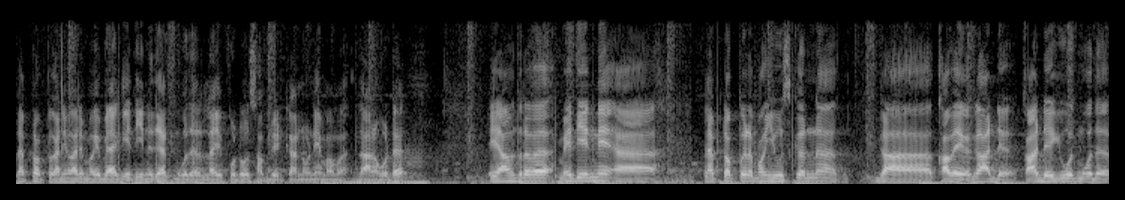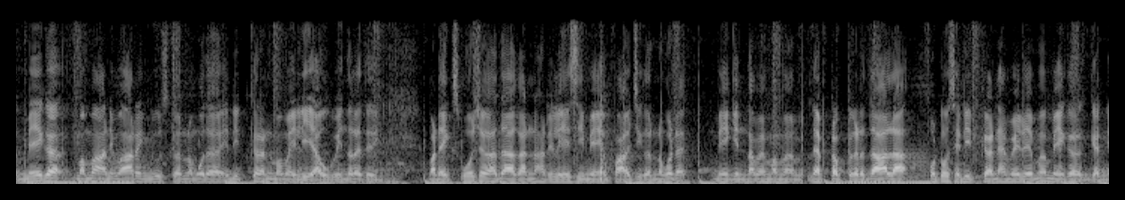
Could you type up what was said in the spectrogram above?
ලප්ටොප් අනිවාර මගේ බෑගේ තියන දෙයක්. මොකද ලයි ෆොටෝ සබ්ඩේට් කන්නනේ ම දානකොට. ඒ අමතරව මේ තියෙන්නේ ලැප්ටොප් එකට මං යස් කරන කවය ගාඩ කාඩයකිවොත් මොද මේක ම අනිවාරෙන් යස් කරන මොද එඩිට කරන්න ම එලි අව්වෙදල ති මට එක්ස්පෝෂ හදාගන්න හරි ලේසි මේ පාචි කරනකොට. මේකින් තමයි ම ලැප්ටොප් එකට දාලා ෆොටෝ සෙඩිට කරන හැමලේම මේක ගැන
